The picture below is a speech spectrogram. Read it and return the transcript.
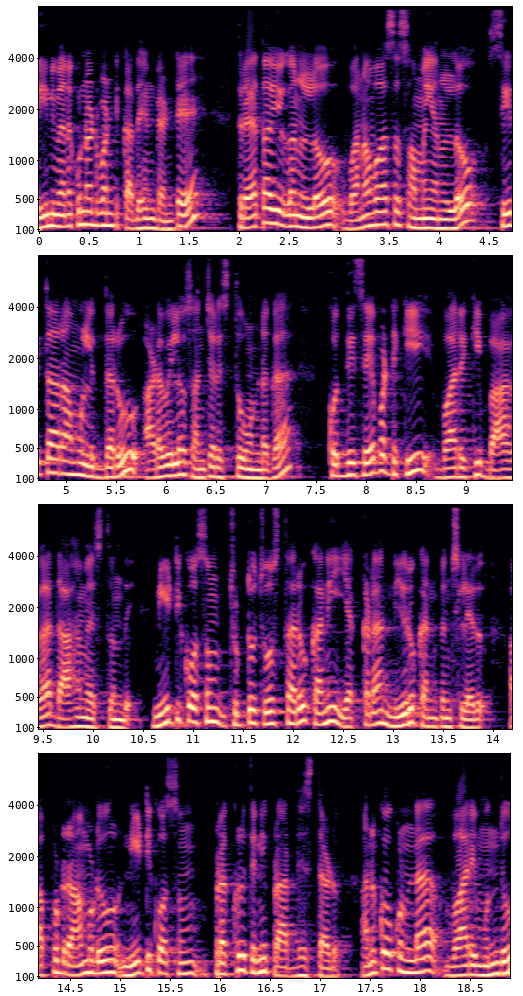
దీని వెనుకున్నటువంటి కథ ఏంటంటే త్రేతాయుగంలో వనవాస సమయంలో సీతారాములిద్దరూ అడవిలో సంచరిస్తూ ఉండగా కొద్దిసేపటికి వారికి బాగా దాహం వేస్తుంది. నీటి కోసం చుట్టూ చూస్తారు కానీ ఎక్కడా నీరు కనిపించలేదు. అప్పుడు రాముడు నీటి కోసం ప్రకృతిని ప్రార్థిస్తాడు. అనుకోకుండా వారి ముందు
